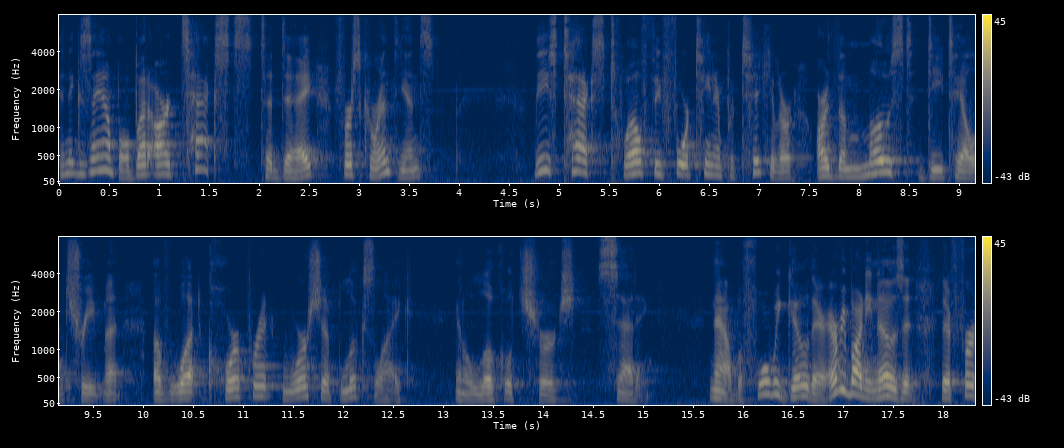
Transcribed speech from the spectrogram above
and example. But our texts today, 1 Corinthians, these texts, 12 through 14 in particular, are the most detailed treatment of what corporate worship looks like in a local church setting. Now, before we go there, everybody knows that, that 1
